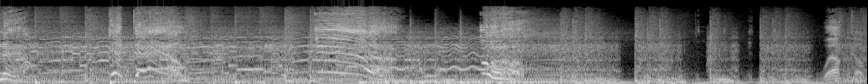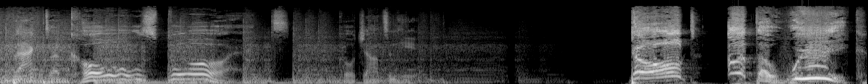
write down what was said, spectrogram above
Now. Get down. Yeah. Uh. Welcome back to Cole Sports. Cole Johnson here. Dolt of the week.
